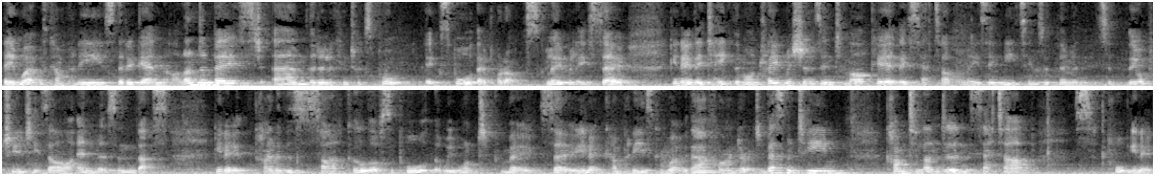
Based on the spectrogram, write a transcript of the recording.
they work with companies that again are London based um, that are looking to export export their products globally. So you know they take them on trade missions into market. They set up amazing meetings with them, and the opportunities are endless. And that's you know kind of the cycle of support that we want to promote. So you know companies can work with our foreign direct investment team, come to London, set up. Support, you know,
